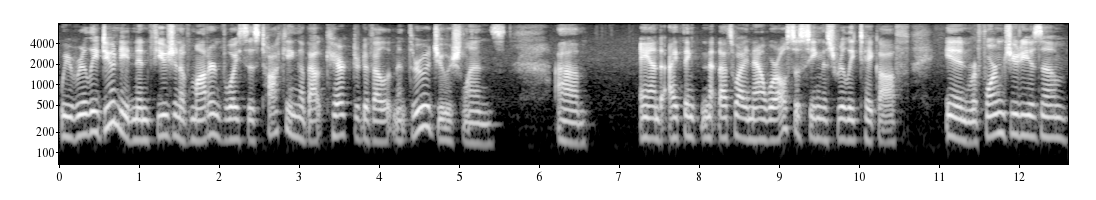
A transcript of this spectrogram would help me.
we really do need an infusion of modern voices talking about character development through a Jewish lens. Um, and I think that's why now we're also seeing this really take off in Reform Judaism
